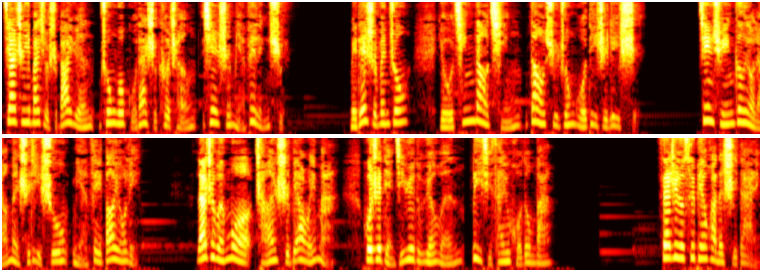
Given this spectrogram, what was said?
价值一百九十八元中国古代史课程限时免费领取，每天十分钟，由清道情倒叙中国地质历史，进群更有两本实体书免费包邮领，拉着文末长按识别二维码或者点击阅读原文，立即参与活动吧。在这个碎片化的时代，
